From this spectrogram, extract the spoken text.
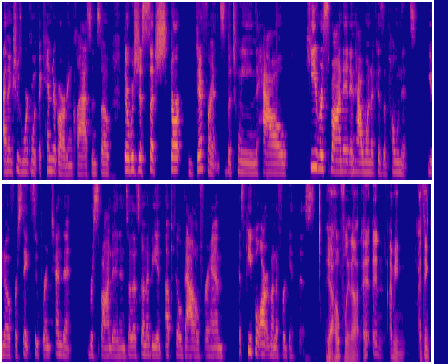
i think she was working with the kindergarten class. And so there was just such stark difference between how he responded and how one of his opponents you know for state superintendent responded and so that's going to be an uphill battle for him because people aren't going to forget this Yeah, hopefully not. And, and I mean, I think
